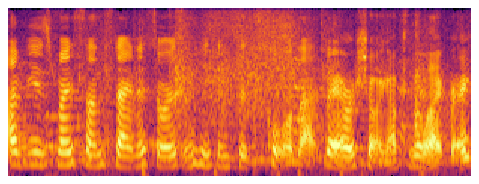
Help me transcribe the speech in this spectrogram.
I've used my son's dinosaurs, and he thinks it's cool that they are showing up to the library.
